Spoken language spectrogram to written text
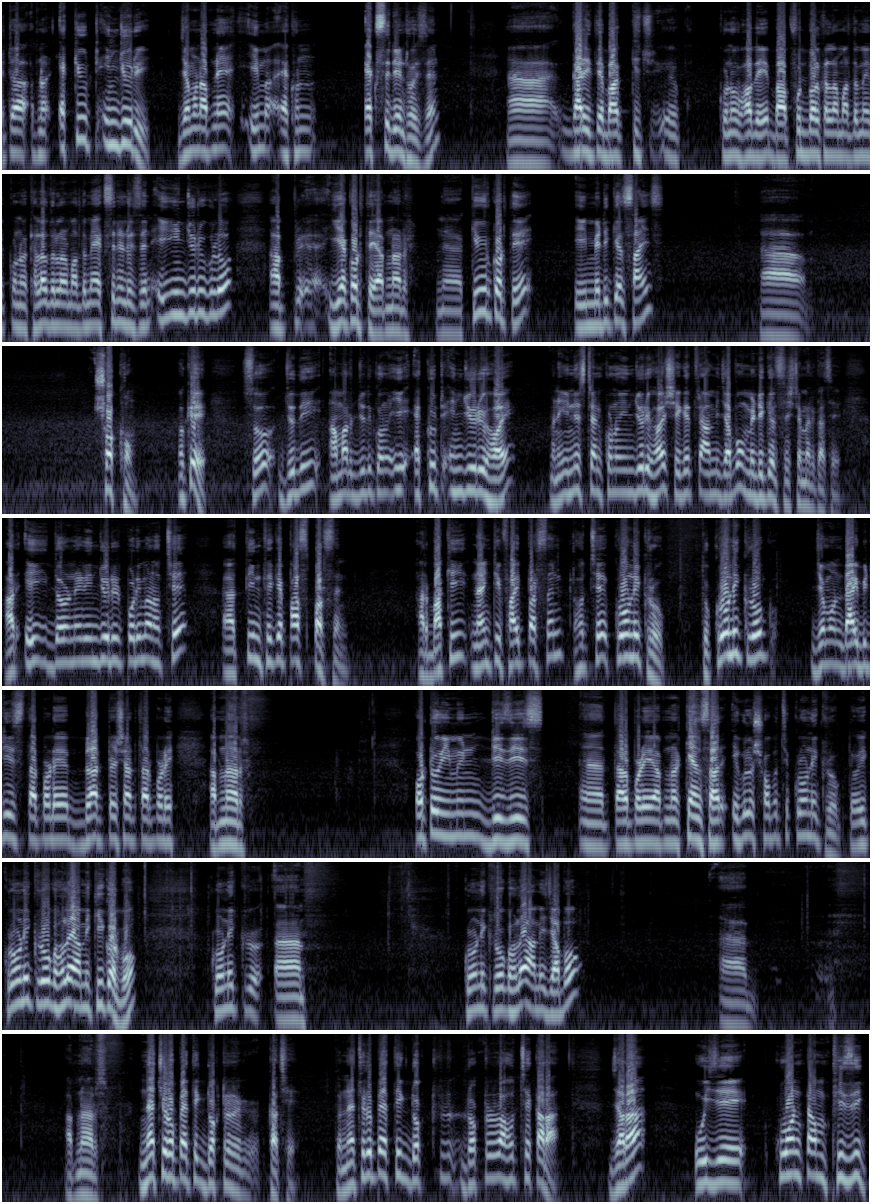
এটা আপনার অ্যাকিউট ইনজুরি যেমন আপনি এখন অ্যাক্সিডেন্ট হয়েছেন গাড়িতে বা কিছু কোনোভাবে বা ফুটবল খেলার মাধ্যমে, কোনো খেলাধুলার মাধ্যমে অ্যাক্সিডেন্ট হয়েছেন, এই ইঞ্জুরিগুলো ইয়ে করতে, আপনার কিউর করতে এই মেডিকেল সায়েন্স সক্ষম ওকে সো যদি আমার যদি কোনো অ্যাকুট ইনজুরি হয় মানে ইনস্ট্যান্ট কোনো ইনজুরি হয়, সেক্ষেত্রে আমি যাব মেডিকেল সিস্টেমের কাছে। আর এই ধরনের ইনজুরির পরিমাণ হচ্ছে তিন থেকে পাঁচ পার্সেন্ট আর বাকি নাইনটি ফাইভ পার্সেন্ট হচ্ছে ক্রনিক রোগ। তো ক্রনিক রোগ, যেমন ডায়াবেটিস তারপরে ব্লাড প্রেশার তারপরে আপনার অটো ইমিউন ডিজিজ তারপরে আপনার ক্যান্সার এগুলো সব হচ্ছে ক্রনিক রোগ। তো এই ক্রনিক রোগ হলে আমি কি করব? ক্রনিক ক্রনিক রোগ হলে আমি যাব আপনার ন্যাচুরোপ্যাথিক ডক্টরের কাছে। তো ন্যাচুরোপ্যাথিক ডক্টর ডক্টররা হচ্ছে কারা? যারা ওই যে কোয়ান্টাম ফিজিক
